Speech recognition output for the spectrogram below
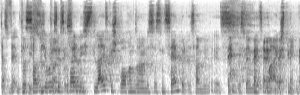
Das, das habe ich übrigens jetzt gerade nicht live gesprochen, sondern das ist ein Sample. Das, haben wir jetzt, das werden wir jetzt immer einspielen.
